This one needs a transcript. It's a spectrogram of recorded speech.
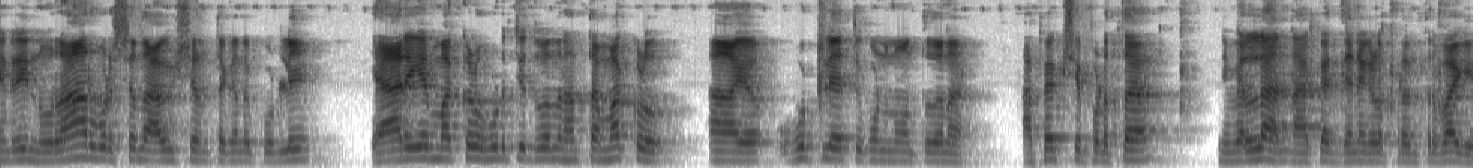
ಏನ್ರಿ ನೂರಾರು ವರ್ಷದ ಆಯುಷ್ಯ ಅಂತಕ್ಕಂಥ ಕೊಡಲಿ ಯಾರಿಗೆ ಮಕ್ಕಳು ಹುಡ್ತಿದ್ವು ಅಂದ್ರೆ ಅಂಥ ಮಕ್ಕಳು ಹುಟ್ಲೆ ಎತ್ತಿಕೊಂಡು ಅನ್ನುವಂಥದ್ದನ್ನು ಅಪೇಕ್ಷೆ ಪಡ್ತಾ ನೀವೆಲ್ಲ ನಾಲ್ಕೈದು ದಿನಗಳ ಪರಂತರವಾಗಿ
